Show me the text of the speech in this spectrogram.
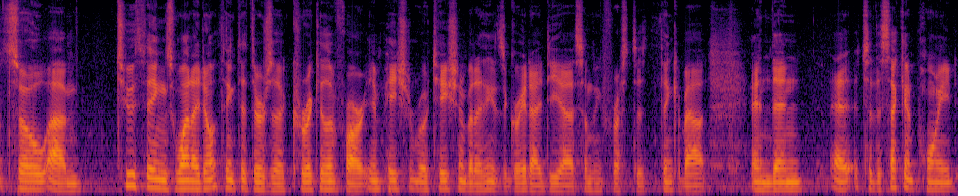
So um, two things. One, I don't think that there's a curriculum for our inpatient rotation, but I think it's a great idea, something for us to think about. And then uh, to the second point,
